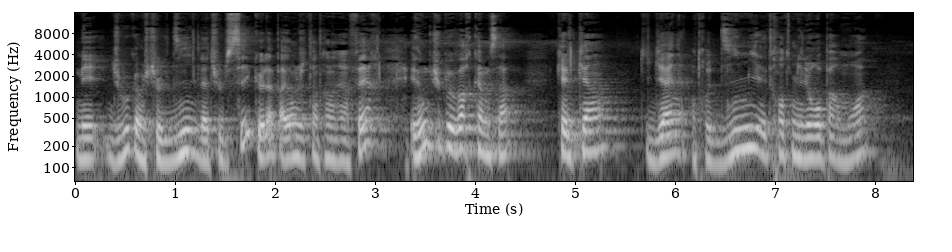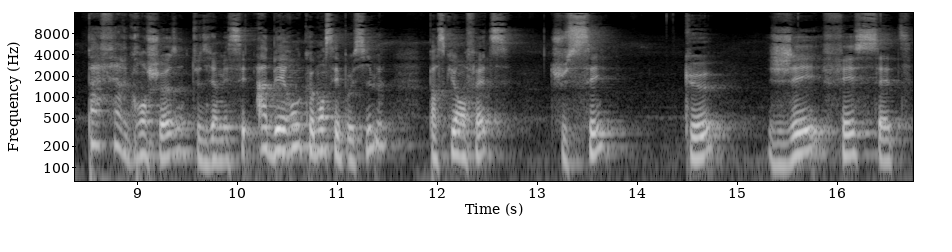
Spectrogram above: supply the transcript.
Mais du coup, comme je te le dis, là tu le sais que là par exemple j'étais en train de rien faire. Et donc tu peux voir comme ça quelqu'un qui gagne entre 10 000 et 30 000 euros par mois, pas faire grand-chose, te dire mais c'est aberrant comment c'est possible, parce qu'en en fait, tu sais que j'ai fait cet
